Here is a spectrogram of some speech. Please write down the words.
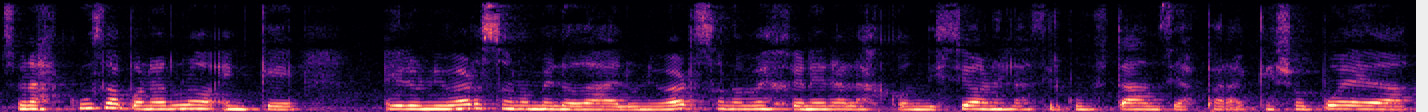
Es una excusa ponerlo en que el universo no me lo da, el universo no me genera las condiciones, las circunstancias para que yo pueda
